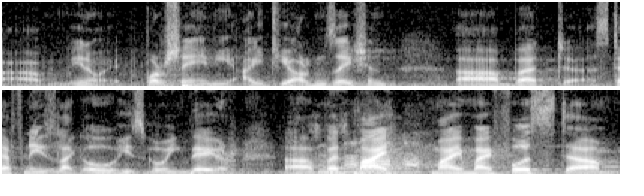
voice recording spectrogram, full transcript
uh, you know, per se any IT organization. Uh, but uh, Stephanie is like, oh, he's going there. Uh, but my, my, my first um,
